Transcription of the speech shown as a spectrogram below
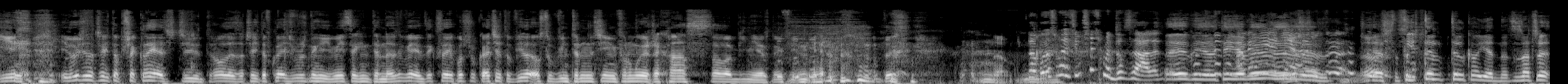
I, I ludzie zaczęli to przeklejać, ci trolle zaczęli to wklejać w różnych miejscach internetu, więc jak sobie poszukacie, to wiele osób w internecie informuje, że Hans Solo ginie w tym filmie. No. Dobra, słuchajcie, przejdźmy do zalet. E, to, to tylko jedno, to znaczy,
